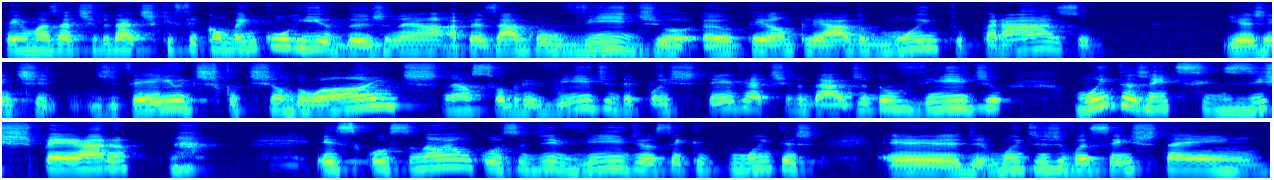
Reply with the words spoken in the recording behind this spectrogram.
tem umas atividades que ficam bem corridas, né? Apesar do vídeo eu ter ampliado muito o prazo, e a gente veio discutindo antes né, sobre vídeo, depois teve a atividade do vídeo. Muita gente se desespera. Esse curso não é um curso de vídeo, eu sei que muitas, é, muitos de vocês têm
